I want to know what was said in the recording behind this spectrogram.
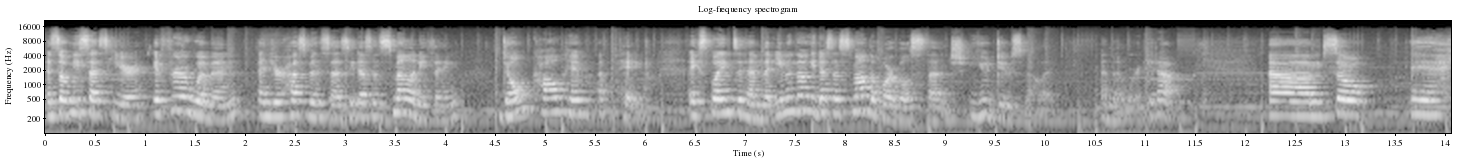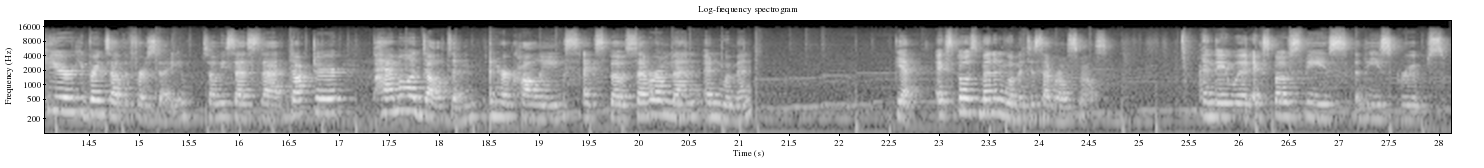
And so he says here, if you're a woman and your husband says he doesn't smell anything, don't call him a pig. Explain to him that even though he doesn't smell the horrible stench, you do smell it. And then work it out. Um, so uh, here he brings out the first study. So he says that Dr. Pamela Dalton and her colleagues exposed several men and women yeah, expose men and women to several smells. And they would expose these these groups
